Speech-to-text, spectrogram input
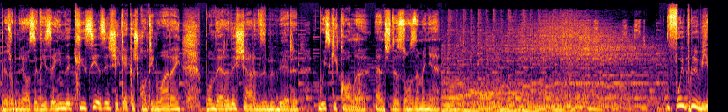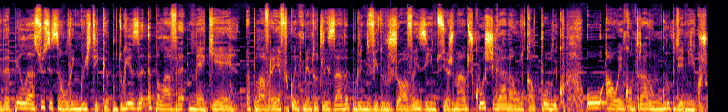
Pedro Brunhosa diz ainda que se as enxaquecas continuarem, pondera deixar de beber whisky cola antes das 11 da manhã. Foi proibida pela Associação Linguística Portuguesa a palavra méquié. A palavra é frequentemente utilizada por indivíduos jovens e entusiasmados com a chegada a um local público ou ao encontrar um grupo de amigos.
